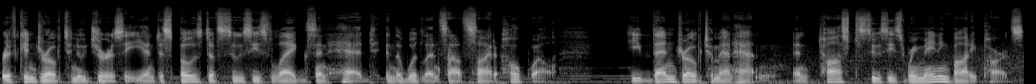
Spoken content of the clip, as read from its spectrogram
Rifkin drove to New Jersey and disposed of Susie's legs and head in the woodlands outside of Hopewell. He then drove to Manhattan and tossed Susie's remaining body parts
